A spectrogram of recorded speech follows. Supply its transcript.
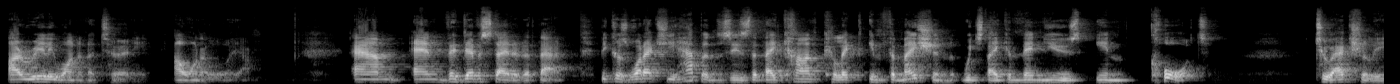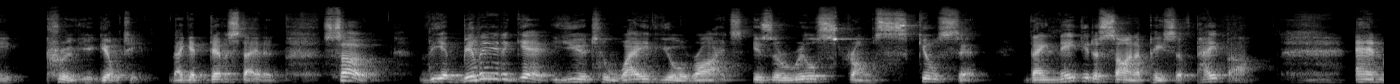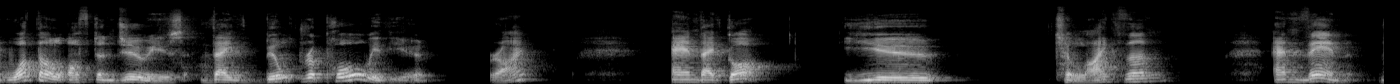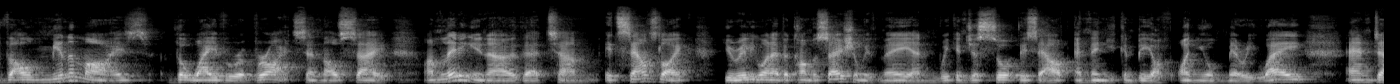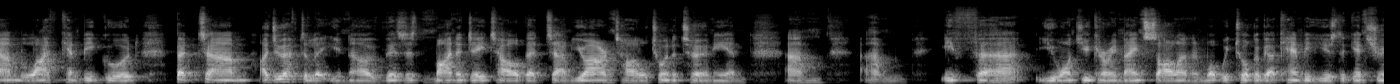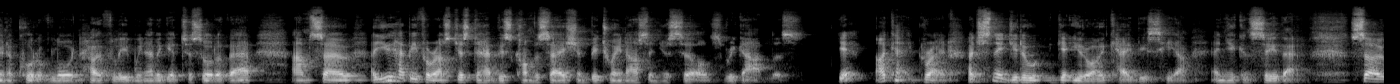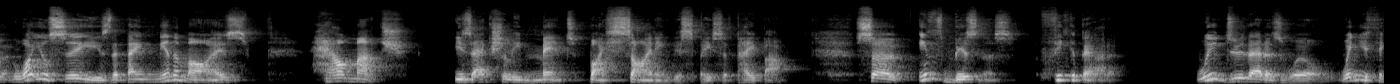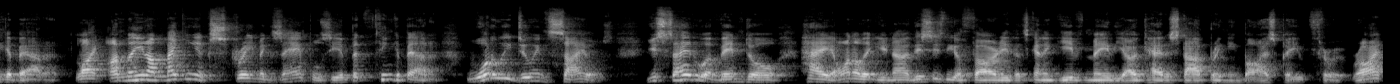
I really want an attorney. I want a lawyer. Um, and they're devastated at that because what actually happens is that they can't collect information which they can then use in court to actually prove you guilty. They get devastated. So, the ability to get you to waive your rights is a real strong skill set. They need you to sign a piece of paper. And what they'll often do is they've built rapport with you, right? And they've got you to like them, and then they'll minimize the waiver of rights and they'll say, I'm letting you know that um, it sounds like you really want to have a conversation with me and we can just sort this out and then you can be off on your merry way and um, life can be good. But um, I do have to let you know there's a minor detail that um, you are entitled to an attorney and um, um, if uh, you want, you can remain silent, and what we talk about can be used against you in a court of law, and hopefully we never get to sort of that. Um, so, are you happy for us just to have this conversation between us and yourselves, regardless? Yeah, okay, great. I just need you to get you to okay this here, and you can see that. So, what you'll see is that they minimize how much is actually meant by signing this piece of paper. So, in business, think about it. We do that as well when you think about it. Like, I mean, I'm making extreme examples here, but think about it. What do we do in sales? You say to a vendor, hey, I want to let you know this is the authority that's going to give me the okay to start bringing buyers through, right?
